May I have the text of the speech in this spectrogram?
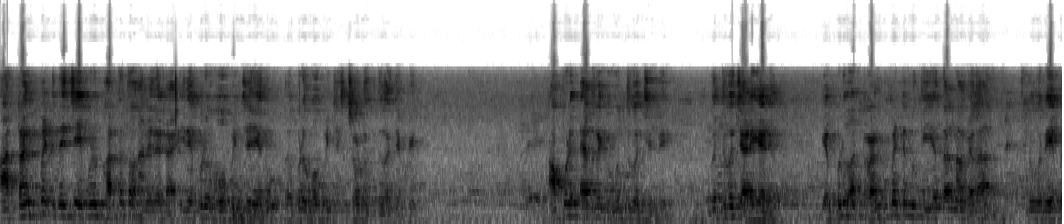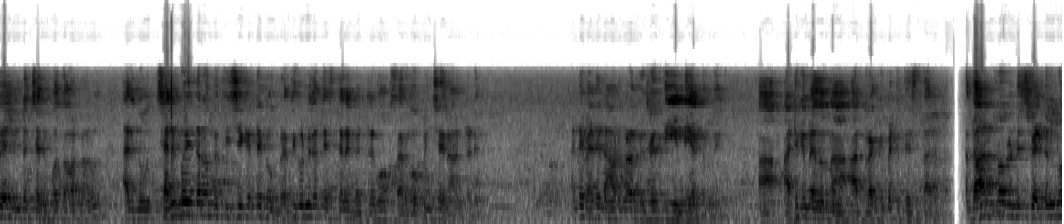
ఆ ట్రంక్ పెట్టి తెచ్చి ఎప్పుడు భర్తతో అనేదట ఇది ఎప్పుడు ఓపెన్ చేయను ఎప్పుడు ఓపెన్ చేసి చూడొద్దు అని చెప్పి. అప్పుడు అతనికి గుర్తుకొచ్చింది. గుర్తుకొచ్చి అడిగాడు ఎప్పుడు ఆ ట్రంక్ పెట్టి నువ్వు తీయొద్దన్నావు కదా? నువ్వు రేపు ఎల్లుండో చనిపోతావు అన్నావు అది నువ్వు చనిపోయిన తర్వాత తీసేకంటే నువ్వు బ్రతికుండగా తెస్తేనే బెటరేమో ఒకసారి ఓపెన్ చేయనా అంటాడు. అంటే వెంటనే ఆవిడ కూడా నిజమే తీయండి అంటుంది. ఆ అటుకు మీద ఉన్న ఆ ట్రంక్ పెట్టి తీస్తారు. దాంట్లో రెండు స్వెటర్లు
